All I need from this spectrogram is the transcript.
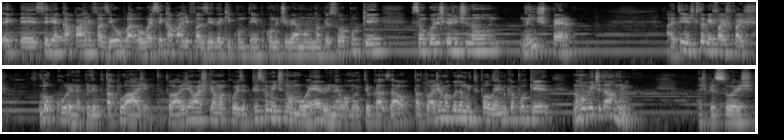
é, é, seria capaz de fazer ou vai, ou vai ser capaz de fazer daqui com o tempo quando estiver amando uma pessoa, porque são coisas que a gente não nem espera. Aí tem gente que também faz, faz loucuras, né? Por exemplo, tatuagem. Tatuagem eu acho que é uma coisa, principalmente no amor eros, né? O amor entre o casal. Tatuagem é uma coisa muito polêmica porque normalmente dá ruim as pessoas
